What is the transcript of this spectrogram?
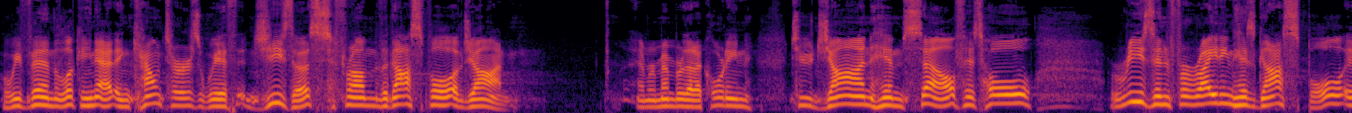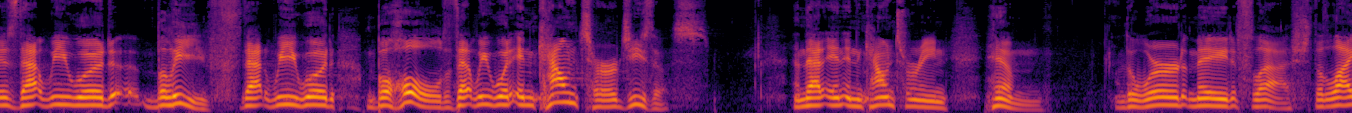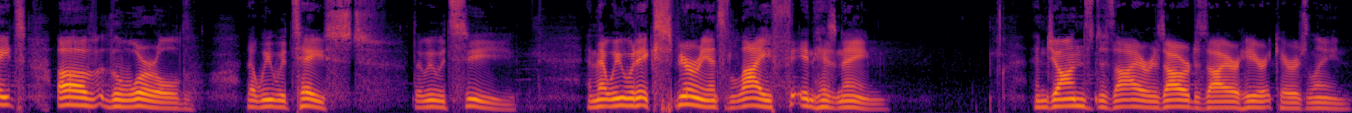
We've been looking at encounters with Jesus from the Gospel of John. And remember that according to John himself, his whole reason for writing his gospel is that we would believe, that we would behold, that we would encounter Jesus. And that in encountering him, the Word made flesh, the light of the world, that we would taste, that we would see, and that we would experience life in His name. And John's desire is our desire here at Carriage Lane.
